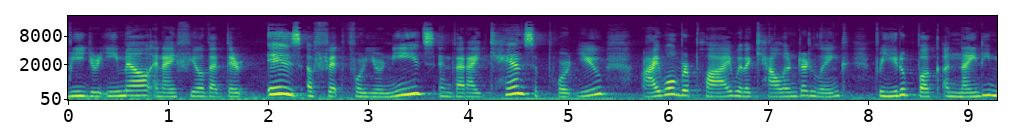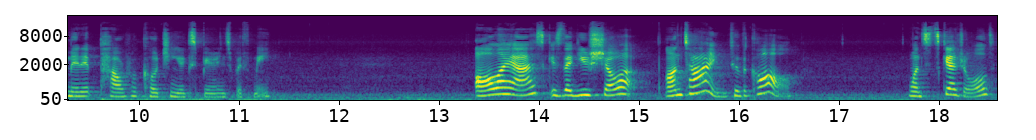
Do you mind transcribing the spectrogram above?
read your email and I feel that there is a fit for your needs and that I can support you, I will reply with a calendar link for you to book a 90 minute powerful coaching experience with me. All I ask is that you show up on time to the call once it's scheduled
